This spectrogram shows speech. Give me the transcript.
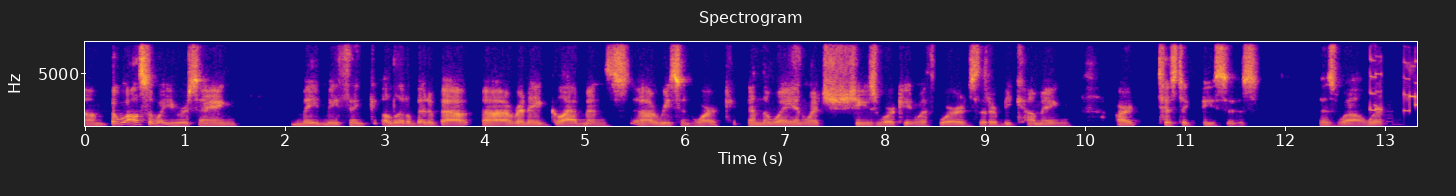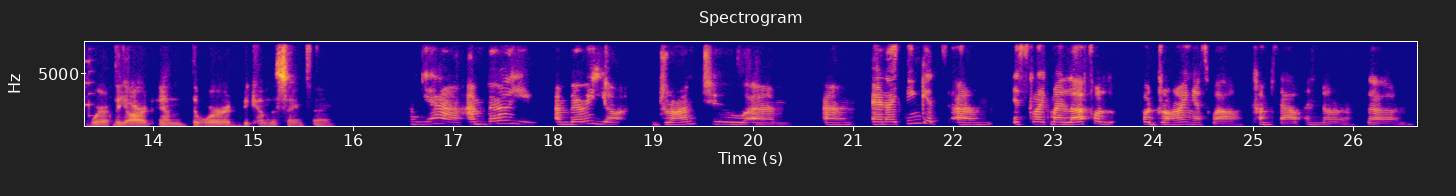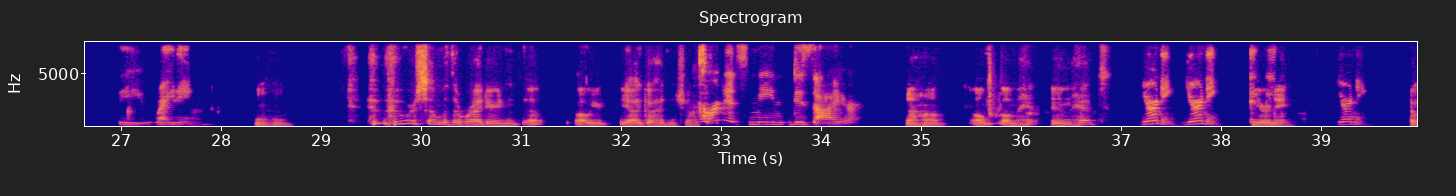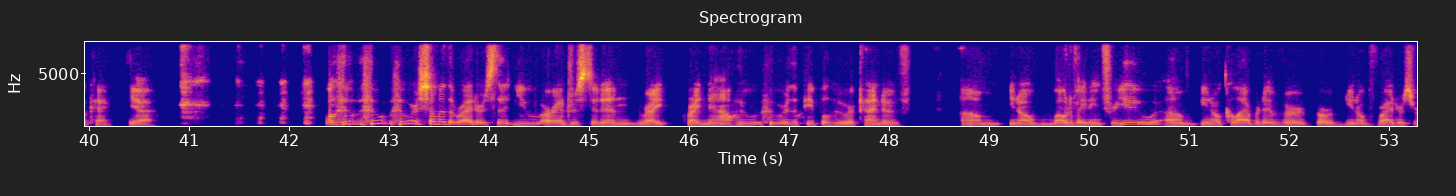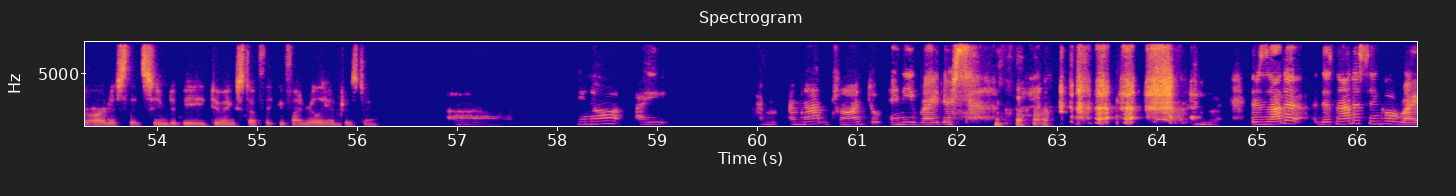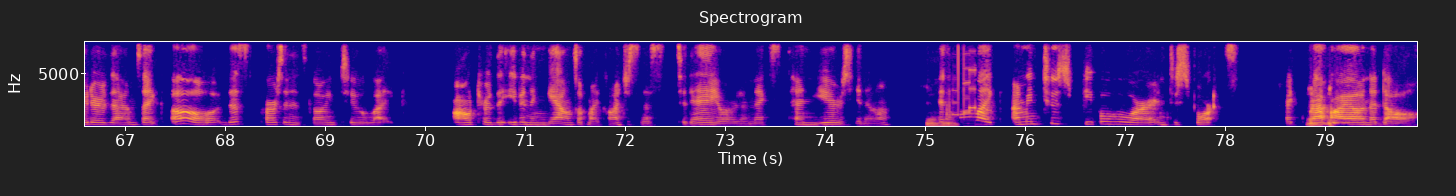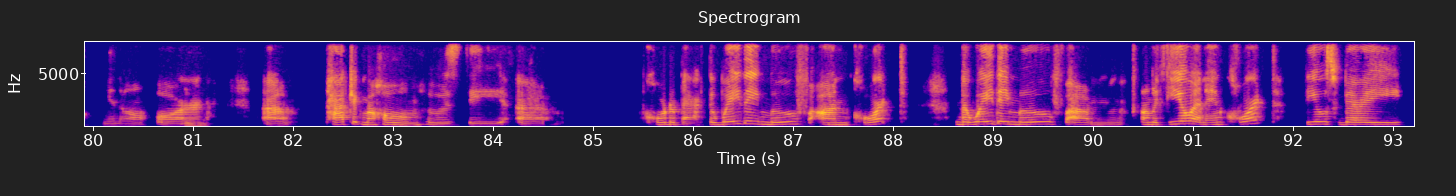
um, but also what you were saying made me think a little bit about uh, renee gladman's uh, recent work and the way in which she's working with words that are becoming artistic pieces as well where where the art and the word become the same thing. Yeah, I'm very I'm very drawn to um, um, and I think it's um, it's like my love for for drawing as well comes out in the the, the writing. hmm who, who are some of the writing uh, oh you, yeah go ahead and show Word is mean desire, uh-huh um, um, umhet yearning, yearning, It yearning yearning. Okay, yeah. well, who who who are some of the writers that you are interested in right right now? Who who are the people who are kind of um, you know motivating for you? Um, you know, collaborative or or you know writers or artists that seem to be doing stuff that you find really interesting. Um, you know, I I'm I'm not drawn to any writers. there's not a there's not a single writer that I'm like, oh, this person is going to like alter the evening gowns of my consciousness today or the next ten years. You know, it's Mhm. more like I'm into people who are into sports, like Mhm. Rafael Nadal, you know, or Mhm. um, Patrick Mahomes, who's the um, quarterback. The way they move on court, the way they move um, on the field and in court feels very,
